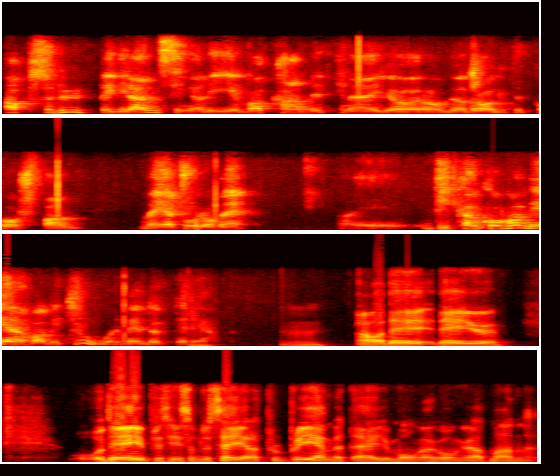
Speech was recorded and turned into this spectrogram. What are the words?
absolut begränsningar i vad kan ett knä göra om du har dragit ett korsband. Men jag tror de är... Eh, vi kan komma mer än vad vi tror med en duktig rehab. Mm. Ja, det, det är ju och det är ju precis som du säger att problemet är ju många gånger att man,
